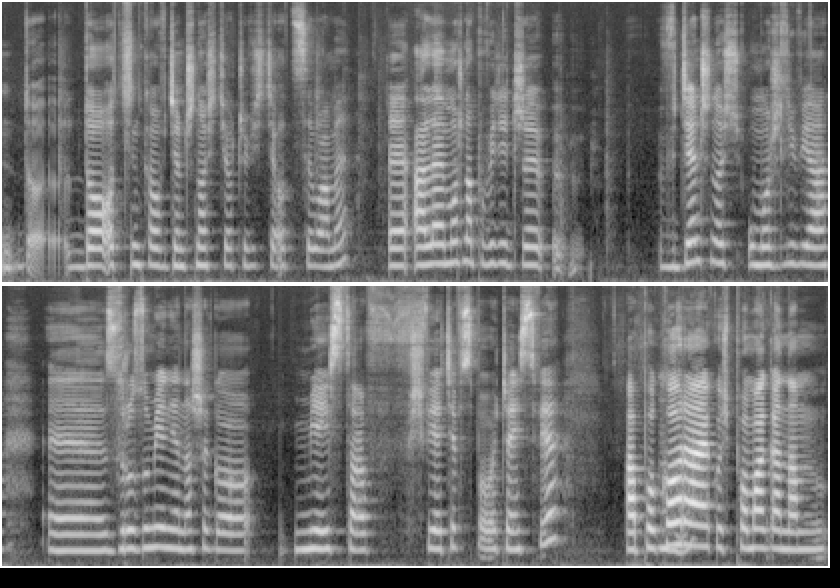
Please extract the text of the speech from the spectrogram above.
Do, do odcinka o wdzięczności oczywiście odsyłamy, e, ale można powiedzieć, że e, wdzięczność umożliwia zrozumienie naszego miejsca w świecie, w społeczeństwie, a pokora Mhm. jakoś pomaga nam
